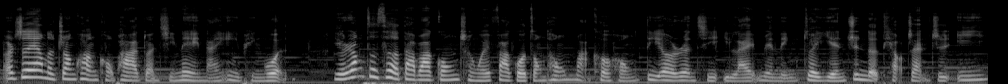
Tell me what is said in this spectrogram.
而这样的状况恐怕短期内难以平稳，也让这次大罢工成为法国总统马克宏第二任期以来面临最严峻的挑战之一。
